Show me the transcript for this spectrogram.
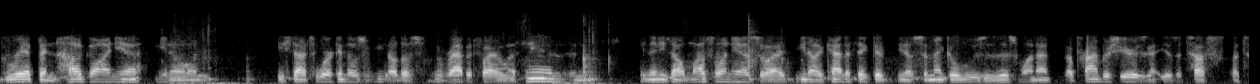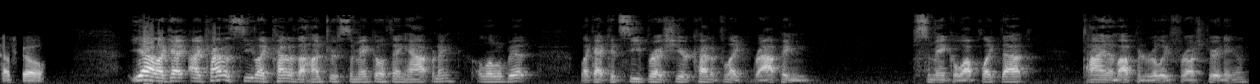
grip and hug on you, you know, and he starts working those, you know, those rapid fire left hands and, and then he's out muscling you. So I, you know, I kind of think that, you know, Semenko loses this one. A, prime Brashear is, is a tough, a tough go. Yeah, like I, I kind of see like kind of the Hunter Semenko thing happening a little bit. Like I could see Brashear kind of like wrapping Semenko up like that, tying him up and really frustrating him.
